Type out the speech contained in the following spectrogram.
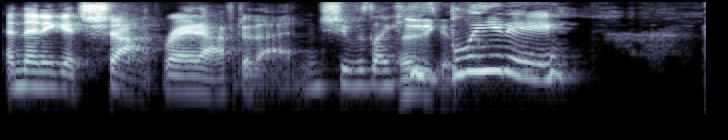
And then he gets shot right after that. And she was like, he's bleeding.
